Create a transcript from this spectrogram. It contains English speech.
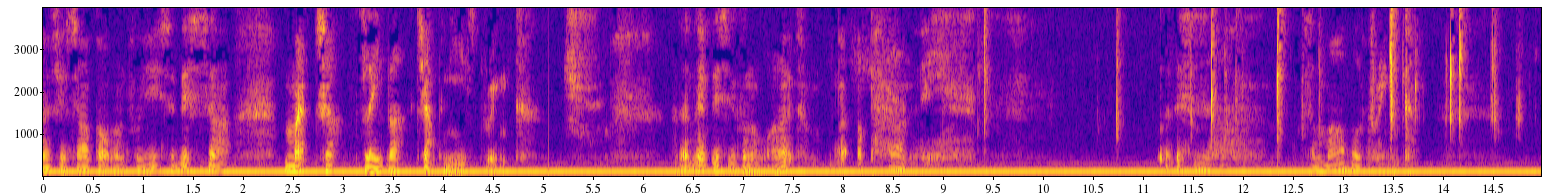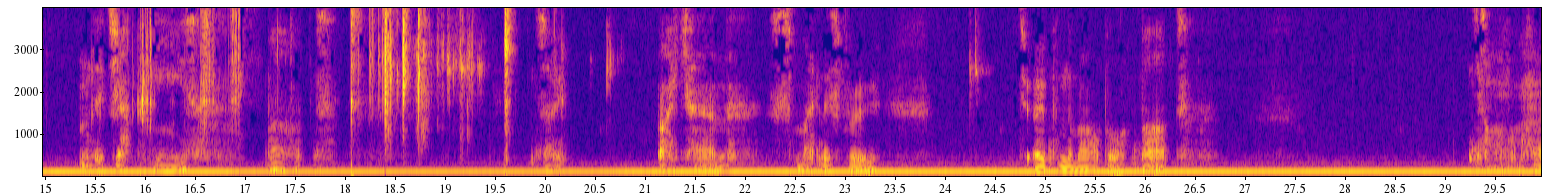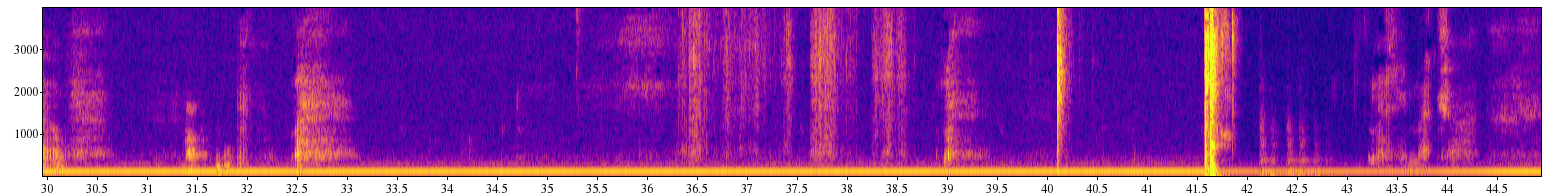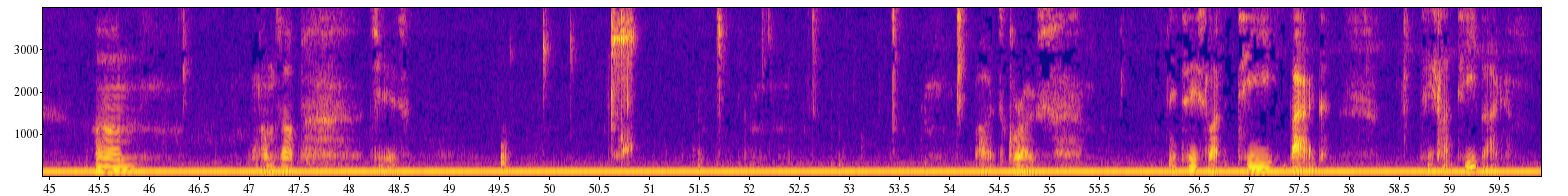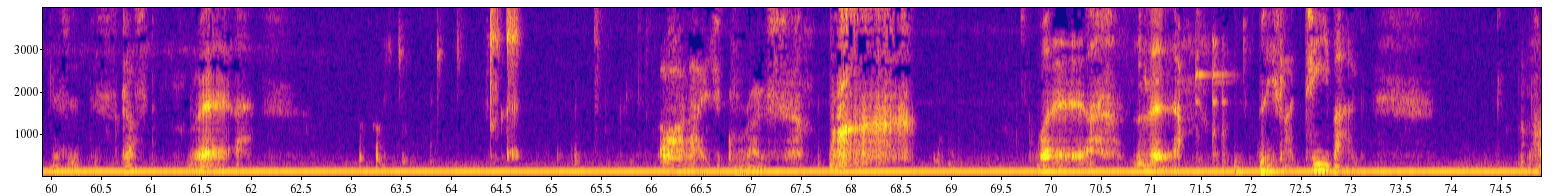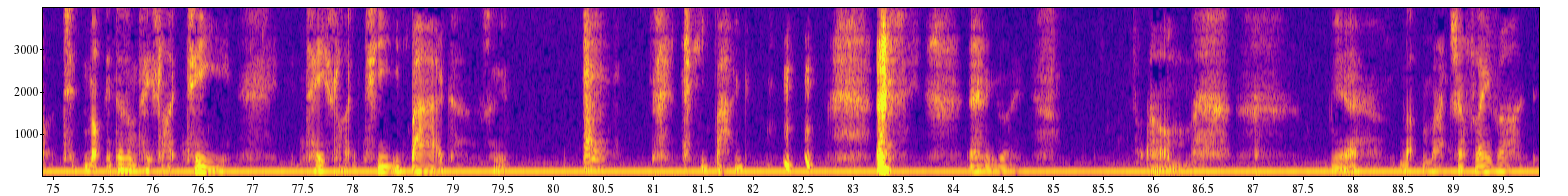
Okay, so I've got one for you. So this is a matcha flavor Japanese drink. I don't know if this is gonna work, but apparently this is a it's a marble drink. The Japanese, but so I can smack this through to open the marble, but some of them have. Okay, matcha. Um, thumbs up. Cheers. Oh, it's gross. It tastes like tea bag. It tastes like tea bag. This is disgusting. Blech. Oh, that is gross. Tastes like tea bag. Not, not, it doesn't taste like tea. It tastes like tea bag. So, tea bag. anyway, um, yeah, that matcha flavor. eh.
